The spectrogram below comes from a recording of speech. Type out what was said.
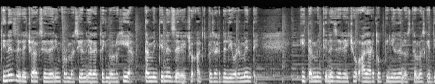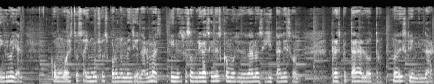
Tienes derecho a acceder a información y a la tecnología, también tienes derecho a expresarte libremente y también tienes derecho a dar tu opinión en los temas que te incluyan. Como estos hay muchos por no mencionar más, y nuestras obligaciones como ciudadanos digitales son respetar al otro, no discriminar,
